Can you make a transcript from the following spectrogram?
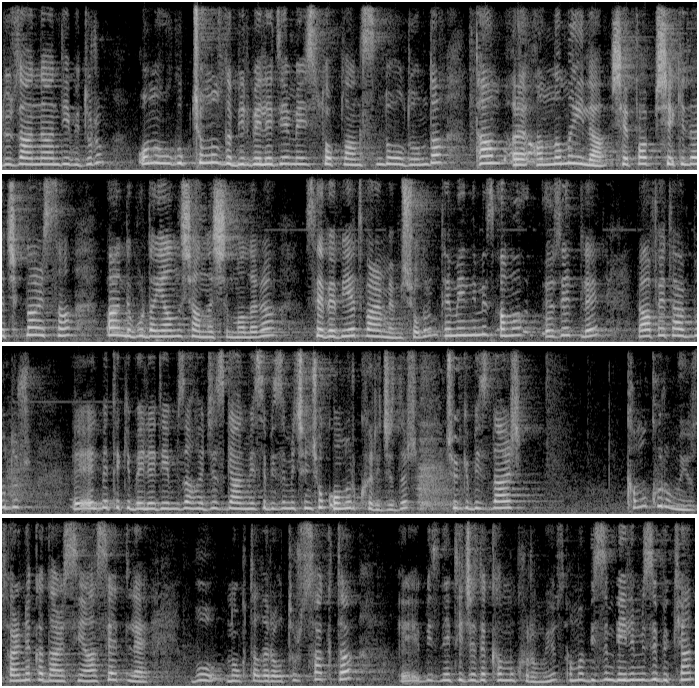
düzenlendiği bir durum. Onu hukukçumuz da bir belediye meclis toplantısında olduğunda tam e, anlamıyla şeffaf bir şekilde açıklarsa ben de burada yanlış anlaşılmalara sebebiyet vermemiş olurum. Temennimiz ama özetle Rafet abi budur. E, elbette ki belediyemize haciz gelmesi bizim için çok onur kırıcıdır. Çünkü bizler kamu kurumuyuz. Her ne kadar siyasetle bu noktalara otursak da e, biz neticede kamu kurumuyuz. Ama bizim belimizi büken,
